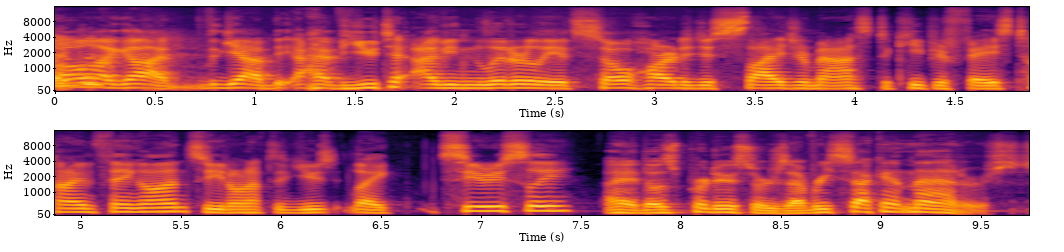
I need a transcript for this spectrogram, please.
said. Oh my god! Yeah, have you? ta- I mean, literally, it's so hard to just slide your mask to keep your FaceTime thing on, so you don't have to use. Like, seriously, Hey, those producers, every second matters.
